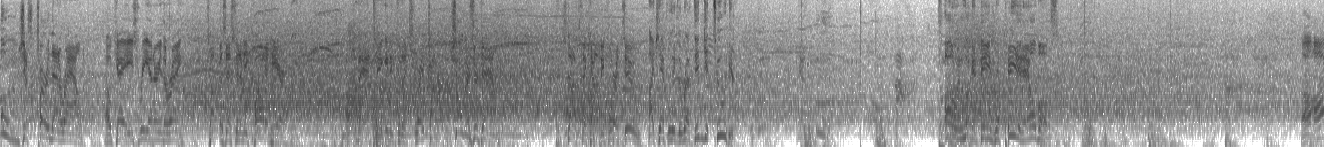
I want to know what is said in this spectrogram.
Boom, just turn that around. Okay, he's re-entering the ring. Tough position to be caught in here. Oh, man, taking it to the tray. Cover, shoulders are down. Stops the count before a two. I can't believe the ref didn't get two here. Oh, and look at these repeated elbows. Uh, arm bar,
